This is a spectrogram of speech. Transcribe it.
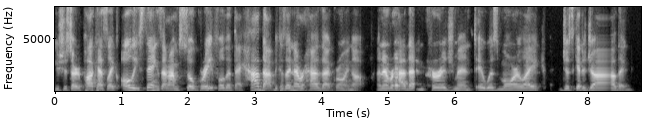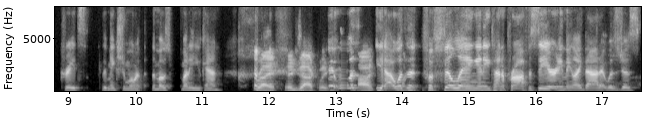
you should start a podcast, like all these things. And I'm so grateful that I had that because I never had that growing up. I never had that encouragement. It was more like just get a job that creates that makes you more the most money you can. right, exactly. it was I, yeah, it wasn't fulfilling any kind of prophecy or anything like that. It was just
